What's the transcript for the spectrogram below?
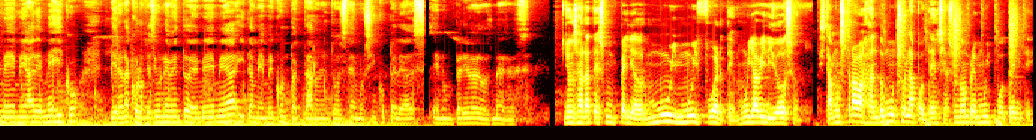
MMA de México. Vienen a Colombia a hacer un evento de MMA y también me contactaron. Entonces tenemos cinco peleas en un periodo de dos meses. John Zárate es un peleador muy, muy fuerte, muy habilidoso. Estamos trabajando mucho la potencia, es un hombre muy potente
